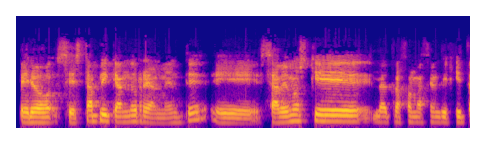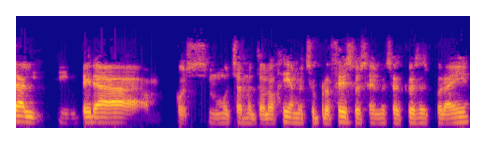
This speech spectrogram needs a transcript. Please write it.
Pero se está aplicando realmente. Eh, sabemos que la transformación digital impera pues muchas metodologías, muchos procesos, hay muchas cosas por ahí.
